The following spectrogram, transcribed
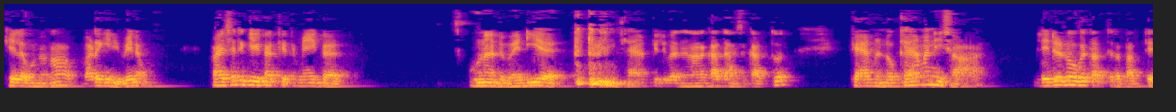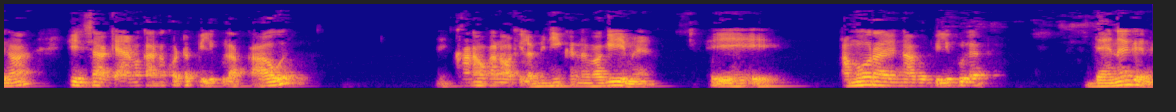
කියලා වුණා බඩගිනි වෙනවා. වයසට ගිය කට්ටියට මේක උනාට වැඩිය කෑම පිළිබඳ නරක අදහස ගත්තොත් කෑම නොකෑම නිසා ලෙඩ රෝග තත්ත්වයටපත් වෙනවා. ඒ නිසා කෑම කනකොට පිළිකුලක් ආවොත් මේ කනවා කනවා කියලා මෙනෙහි කරන වගේම ඒ අමෝරයෙන් ආපු පිළිකුල දැනගෙන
